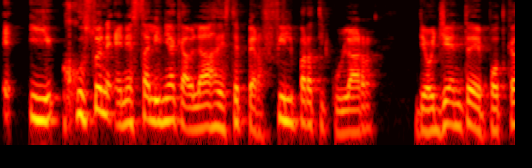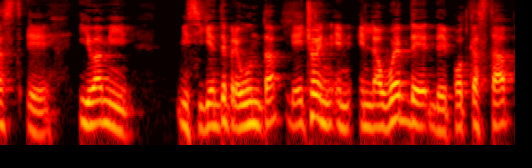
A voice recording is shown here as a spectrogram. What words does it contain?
Eh, y justo en, esta línea que hablabas de este perfil particular de oyente de podcast, eh, iba mi, mi siguiente pregunta. De hecho, en, la web de, Podcast App,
